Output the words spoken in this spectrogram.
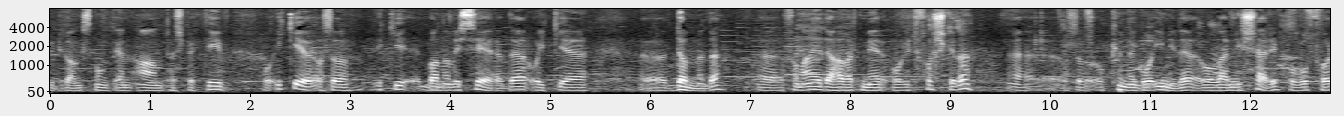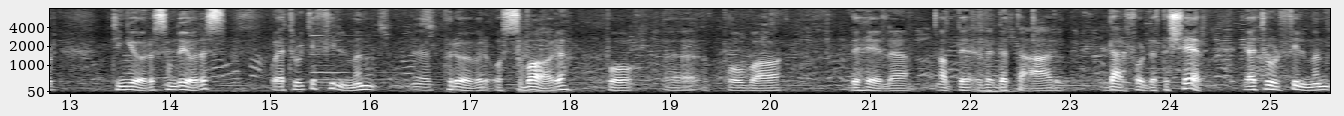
utgangspunkt, en annen perspektiv. Og ikke, altså, ikke banalisere det og ikke uh, dømme det. Uh, for meg det har vært mer å utforske det. Uh, altså, å kunne gå inn i det og være nysgjerrig på hvorfor ting gjøres som det gjøres. Og jeg tror ikke filmen prøver å svare på, på hva det hele At det, det, dette er derfor dette skjer. Jeg tror filmen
